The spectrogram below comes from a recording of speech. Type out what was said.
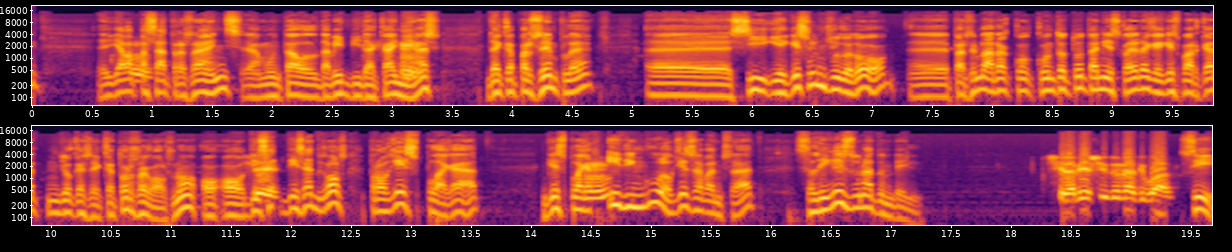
eh, ja va mm. passar 3 anys, amb un tal David Vidacanyes, mm. de que, per exemple, eh, si hi hagués un jugador, eh, per exemple, ara compta tot Dani Escalera que hagués marcat, jo què sé, 14 gols, no? O, o 17, sí. 17 gols, però hagués plegat, hagués plegat, mm. i ningú l'hagués avançat, se li hagués donat amb ell. Si l'hagués donat igual. Sí.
